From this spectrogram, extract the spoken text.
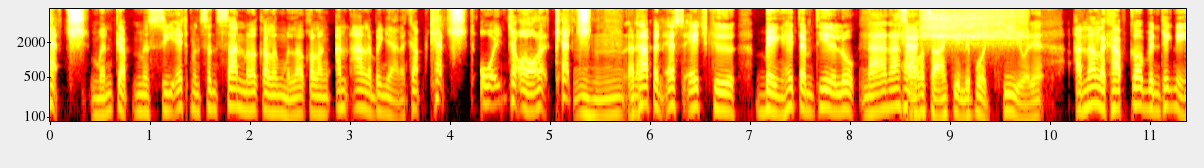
catch เหมือนกับมัน ch มันสั้นๆมันแล้วกำลังเหมือนเรากำลังอั้นๆอะไรบางอย่างนะครับ catch โอ้ยจะออกแล้ว catch แต่ถ้าเป็น sh คือเบ่งให้เต็มที่เลยลูกนะนะสอน Cash ภาษาอังกฤษหรือปวดขี้วะเนี่ย อันนั้นแหละครับ ก็เป็นเทคนิค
